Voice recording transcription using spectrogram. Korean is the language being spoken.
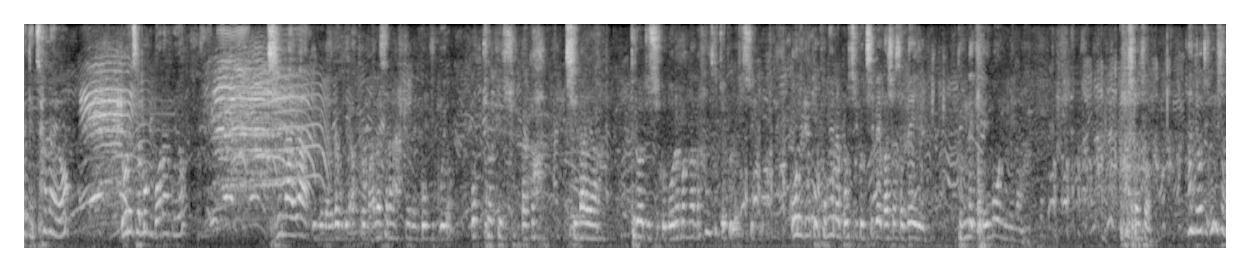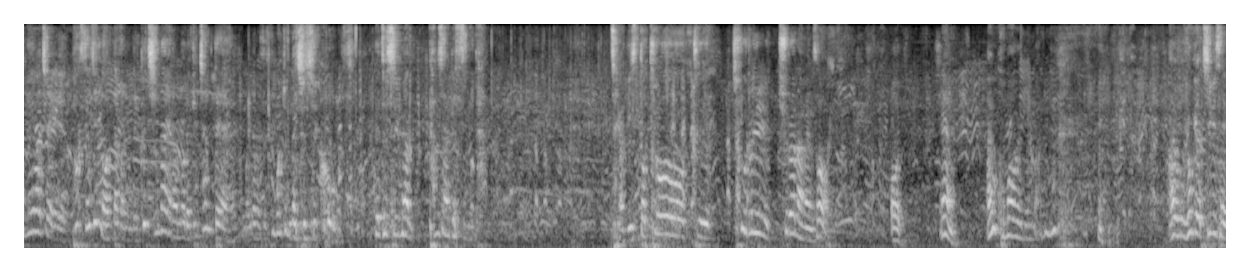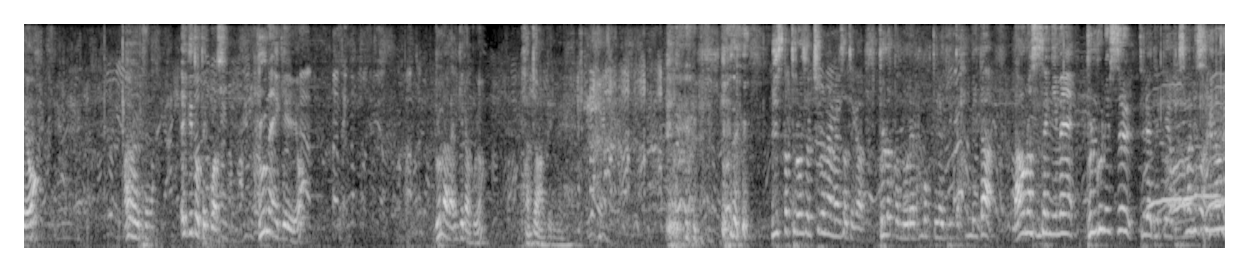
노래 괜찮아요? 노래 제목이 뭐라고요? 진아야입니다. 여러분들 앞으로 많은 사랑 주시는 곡이고요. 꼭 기억해 주셨다가 진아야 들어주시고 노래방 가면 한 소절 불러주시고 오늘 이렇게 공연을 보시고 집에 가셔서 내일 동네 개모임이나 가셔서 아니 어제 음성해 어제 박세진 나왔다 가는데 그 진아야라는 노래 괜찮대 막 이러면서 소문 좀 내주시고 해주시면 감사하겠습니다. 제가 미스터 트로트 2를 출연하면서 어, 예. 아유, 고마워요, 누나. 아유, 여기가 집이세요? 아유, 고마워. 애기도 데리고 왔어. 누나 애기예요? 누나가 애기라고요? 반장하겠네. 그래서 미스터 트롯을 출연하면서 제가 불렀던 노래를 한 곡 들려드릴까 합니다. 나훈아 선생님의 붉은 입술 들려드릴게요. 박수 많이 주세요.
